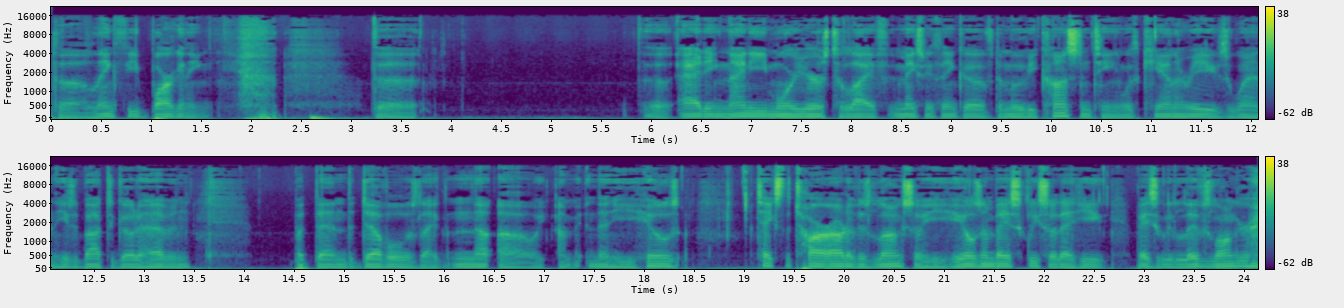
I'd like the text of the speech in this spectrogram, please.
the lengthy bargaining, the the adding 90 more years to life. It makes me think of the movie Constantine with Keanu Reeves when he's about to go to heaven, but then the devil is like, no, oh, and then he heals, takes the tar out of his lungs, so he heals him basically, so that he basically lives longer.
